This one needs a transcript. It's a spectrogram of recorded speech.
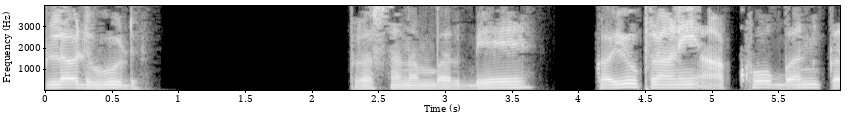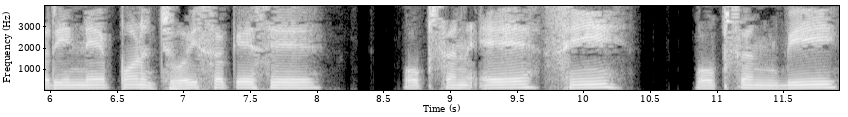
બ્લડવુડ. પ્રશ્ન નંબર બે કયું પ્રાણી આંખો બંધ કરીને પણ જોઈ શકે છે? ઓપ્શન એ સિંહ ઓપ્શન બી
